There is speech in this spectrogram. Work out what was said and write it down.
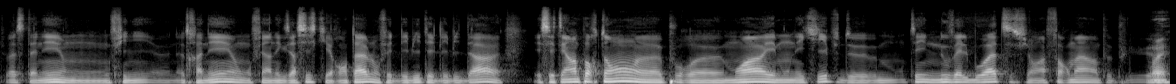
tu vois, cette année, on finit euh, notre année, on fait un exercice qui est rentable, on fait de l'EBIT et de l'EBITDA. Et c'était important euh, pour moi et mon équipe de monter une nouvelle boîte sur un format un peu plus... Ouais.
